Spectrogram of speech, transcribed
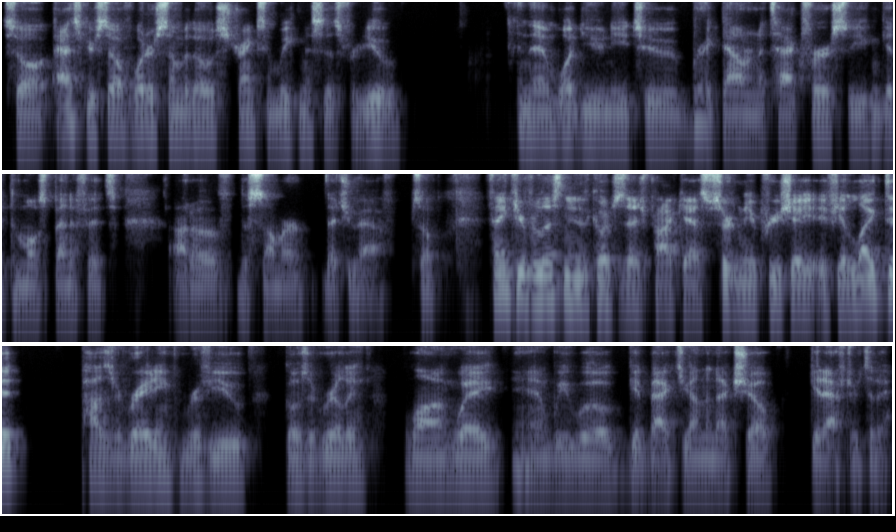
So ask yourself, what are some of those strengths and weaknesses for you? and then what do you need to break down and attack first so you can get the most benefits out of the summer that you have? So thank you for listening to the coach's edge podcast. Certainly appreciate it. If you liked it positive rating review goes a really long way and we will get back to you on the next show. Get after today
